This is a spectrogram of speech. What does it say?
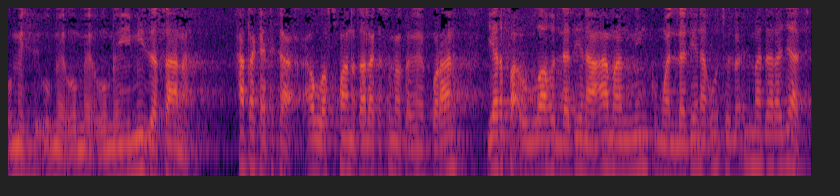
umehimiza ume, ume, ume sana. Hata katika Allah Subhanahu wa ta'ala akasema kwenye Qur'an yarfa'u Allahu alladhina amanu minkum walladhina utul ilma darajat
